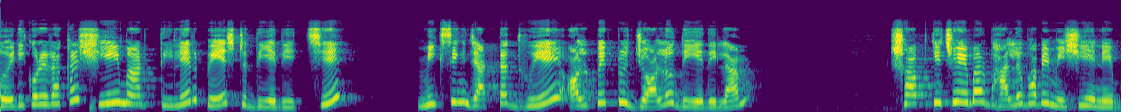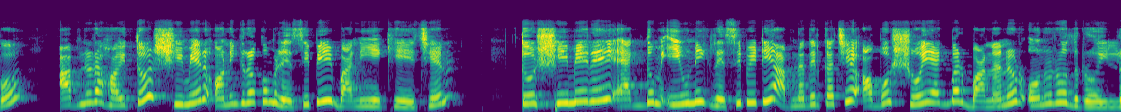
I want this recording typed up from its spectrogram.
তৈরি করে রাখা শিম আর তিলের পেস্ট দিয়ে দিচ্ছি। মিক্সিং জারটা ধুয়ে অল্প একটু জলও দিয়ে দিলাম। সব কিছু এবার ভালোভাবে মিশিয়ে নেব। আপনারা হয়তো শিমের অনেক রকম রেসিপি বানিয়ে খেয়েছেন। তো শিমের এই একদম ইউনিক রেসিপিটি আপনাদের কাছে অবশ্যই একবার বানানোর অনুরোধ রইল।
